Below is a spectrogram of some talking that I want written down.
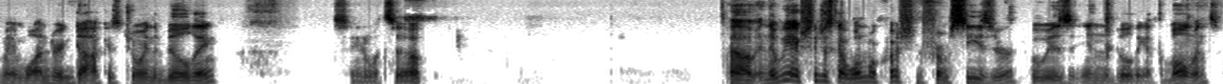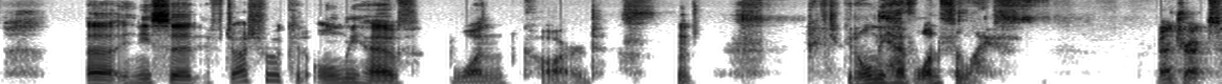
my wandering doc has joined the building, saying what's up. Um, and then we actually just got one more question from Caesar, who is in the building at the moment. Uh, and he said, if Joshua could only have one card, if you could only have one for life. Venture X.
